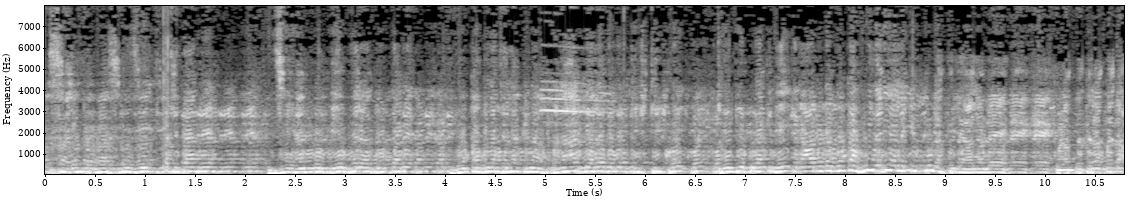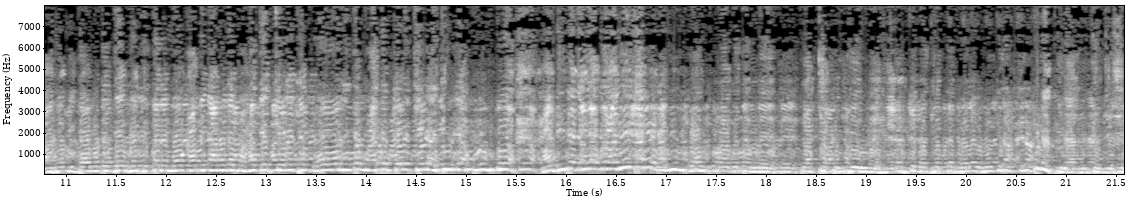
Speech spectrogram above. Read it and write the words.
मुस्तफ़ा जी साहिल प्रभासी जी किताब जी हम लोग देव भरा गोटर मुकाबला चला के ना बनार गया अलग डिस्ट्रिक्ट हो? रेडियो पूरा की नहीं करा और मौका हुई नहीं लेकिन पूरा फ़िलहाल ने पूरा बतरा बता आरो की तारो देव भर के मौका मिला ना महादेव चोरे थे गोल तो महादेव चोरे चोरे चूड़ी अपन तो आदि ने गला बना नहीं था अभी गोल पूरा बता ने रक्षा करते हुए हेरत के मतलब तक बोले रुक पूरा फ़िलहाल तो जैसे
